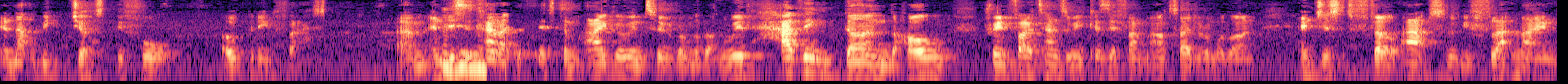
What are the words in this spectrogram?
and that will be just before opening fast. Um, and this mm-hmm. is kind of like the system I go into Ramadan with, having done the whole train five times a week as if I'm outside of Ramadan, and just felt absolutely flatlined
